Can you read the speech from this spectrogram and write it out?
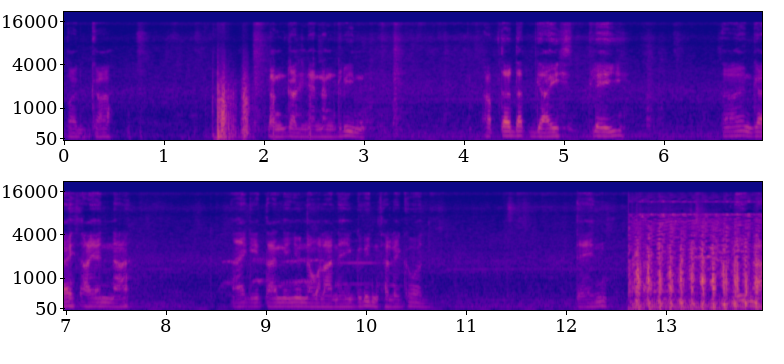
pagka tanggal niya ng green. After that guys, play. So guys, ayan na nakikita ninyo na wala na yung green sa likod. Then na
